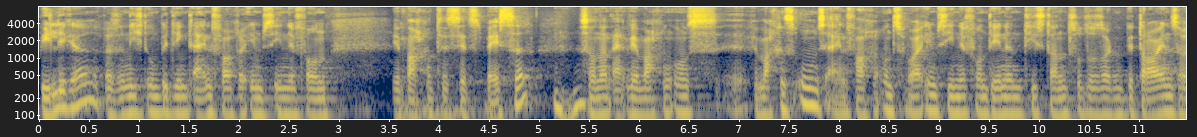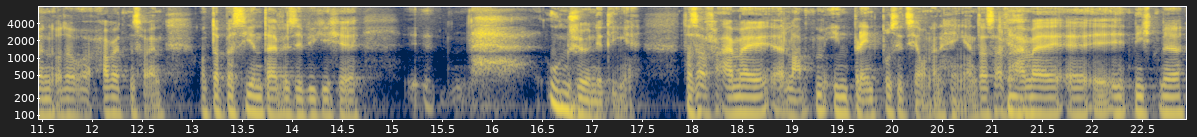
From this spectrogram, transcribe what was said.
billiger, also nicht unbedingt einfacher im Sinne von wir machen das jetzt besser, mhm. sondern wir machen, uns, äh, wir machen es uns einfacher und zwar im Sinne von denen, die es dann sozusagen betreuen sollen oder arbeiten sollen. Und da passieren teilweise wirkliche äh, unschöne Dinge. Dass auf einmal äh, Lampen in Blendpositionen hängen, dass auf ja. einmal äh, nicht mehr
